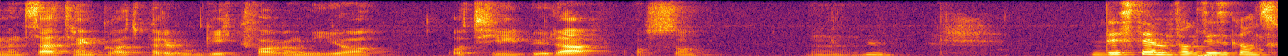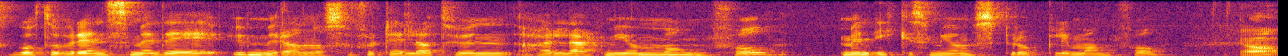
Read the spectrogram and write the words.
Mens jeg tenker at pedagogikkfag har mye å, å tilby der også. Mm. Det stemmer faktisk ganske godt overens med det Umran også forteller, at hun har lært mye om mangfold, men ikke så mye om språklig mangfold. Ja,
